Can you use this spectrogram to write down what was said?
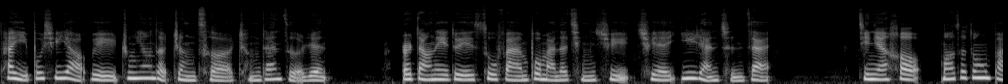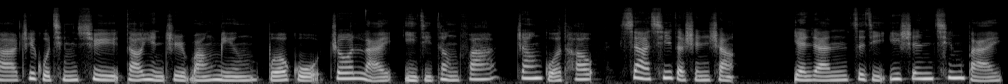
他已不需要为中央的政策承担责任，而党内对肃反不满的情绪却依然存在。几年后，毛泽东把这股情绪导引至王明、博古、周恩来以及邓发、张国焘、夏曦的身上，俨然自己一身清白。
